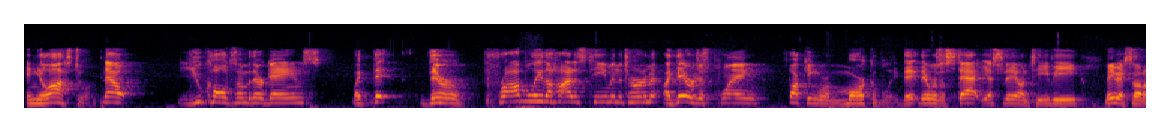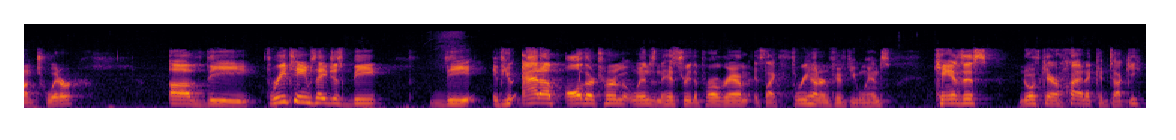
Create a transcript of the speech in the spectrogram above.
and you lost to him. Now, you called some of their games like they, they're probably the hottest team in the tournament. Like they were just playing fucking remarkably. They, there was a stat yesterday on TV, maybe I saw it on Twitter of the three teams they just beat, the if you add up all their tournament wins in the history of the program, it's like 350 wins. Kansas, North Carolina, Kentucky.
